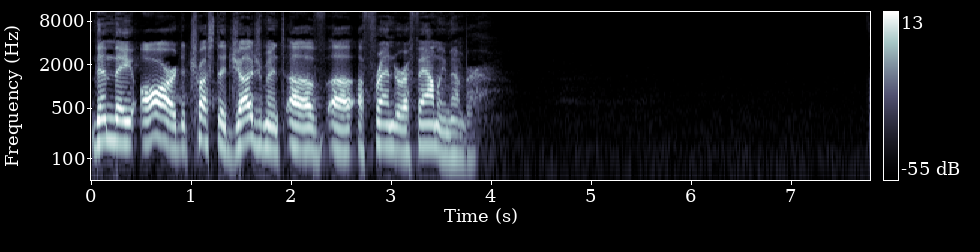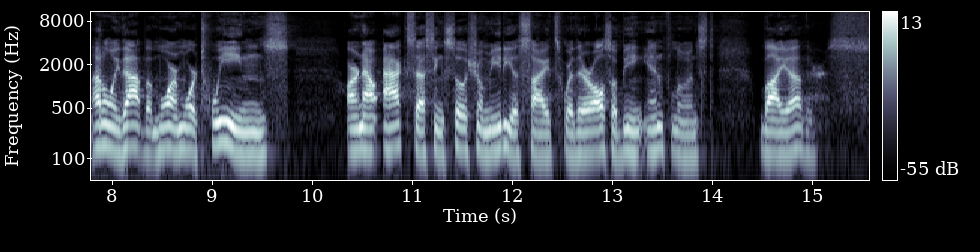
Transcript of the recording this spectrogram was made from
than they are to trust the judgment of uh, a friend or a family member. Not only that, but more and more tweens are now accessing social media sites where they're also being influenced by others.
